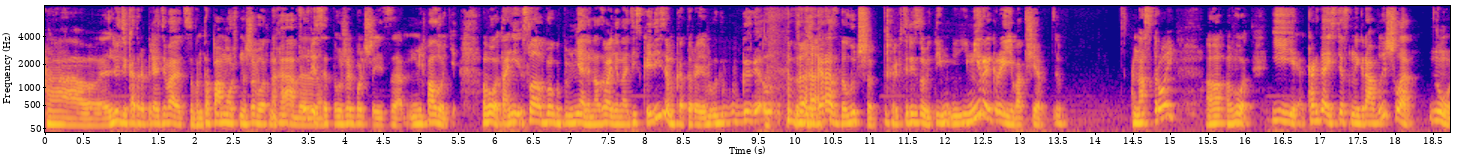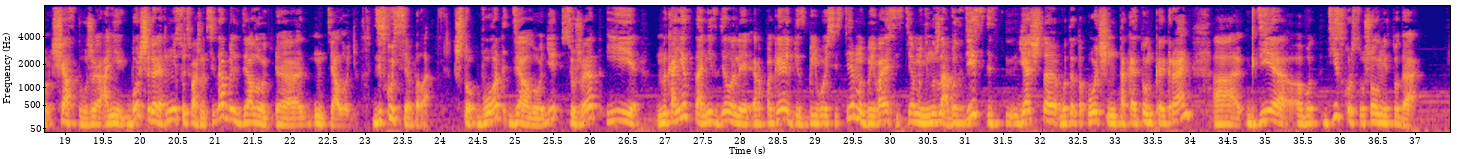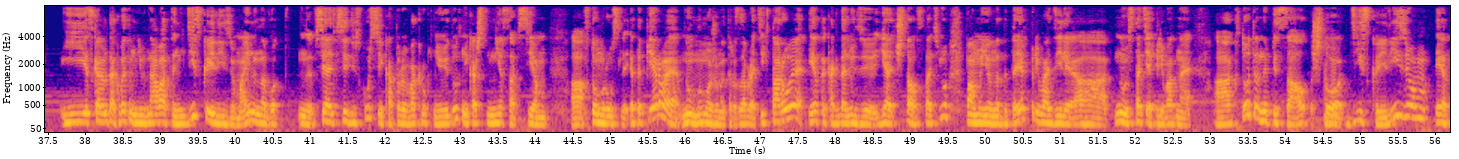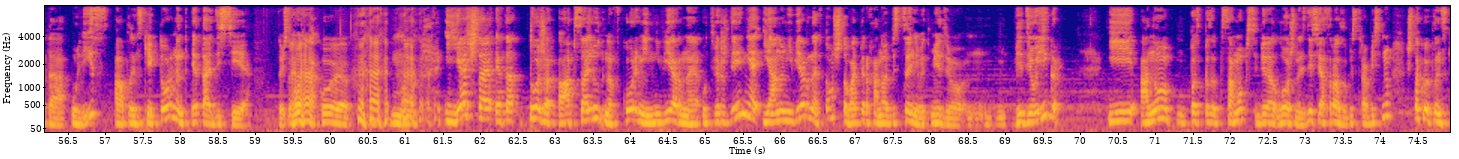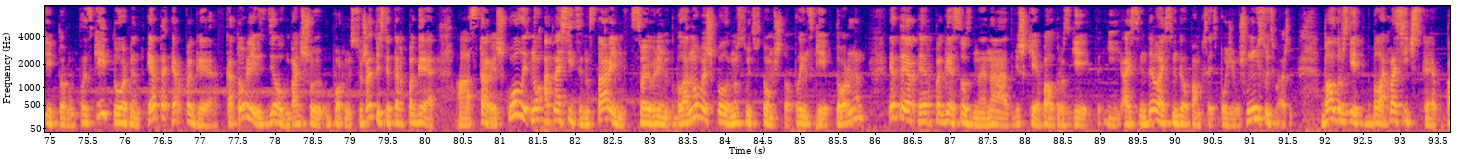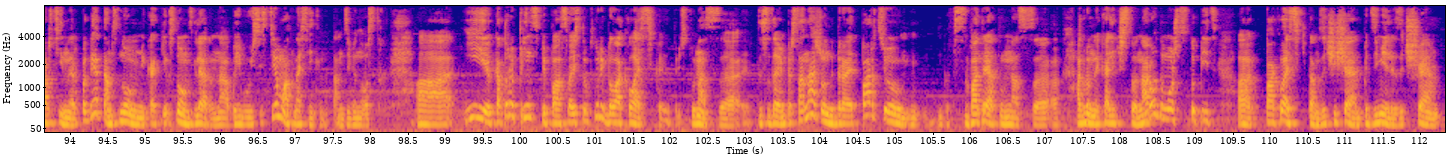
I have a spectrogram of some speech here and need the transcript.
а, люди, которые переодеваются в антропоморфных животных, а да, Фурис да. это уже больше из мифологии. Вот, они, слава богу, поменяли название на Disco Elysium, которое гораздо лучше характеризует и, и мир игры, и вообще настрой. А, вот. И когда, естественно, игра вышла, ну, сейчас уже они больше говорят, но не суть важно, всегда были диалоги, э, ну, диалоги, дискуссия была, что вот диалоги, сюжет, и наконец-то они сделали РПГ без боевой системы, боевая система не нужна. Вот здесь, я считаю, вот это очень такая тонкая грань, а, где вот дискурс ушел не туда. И, скажем так, в этом не виновата не диско Элизиум, а именно вот все, все дискуссии, которые вокруг нее идут, мне кажется, не совсем а, в том русле. Это первое, ну, мы можем это разобрать. И второе, это когда люди, я читал статью, по-моему, ее на ДТФ приводили, а, ну, статья переводная, а кто-то написал, что диско uh-huh. Elysium это Улис, а Planescape Torment это Одиссея. То есть вот такое... И я считаю, это тоже абсолютно в корне неверное утверждение, и оно неверное в том, что, во-первых, оно обесценивает медиа... видеоигр, и оно само по себе ложное. Здесь я сразу быстро объясню, что такое Planescape Torment. Planescape Torment — это RPG, в который сделал большой упор на сюжет, то есть это RPG а, старой школы, ну, относительно старой, в свое время это была новая школа, но суть в том, что Planescape Torment — это RPG, созданная на движке Baldur's Gate и Icewind Dale. Icewind Dale, по-моему, кстати, позже вышел, но не суть важно. Baldur's Gate была классическая партийная RPG, там с, новыми, каким, с новым взглядом на боевую систему относительно там 90-х, а, и которая, в принципе, принципе, по своей структуре была классикой. То есть у нас э, создаем персонажа, он набирает партию, в отряд у нас э, огромное количество народа может вступить. Э, по классике там зачищаем подземелья, зачищаем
